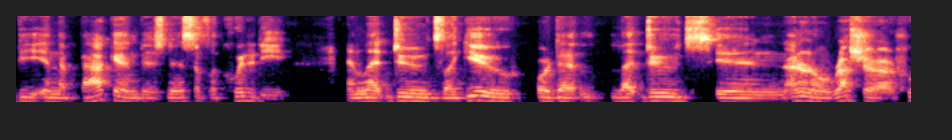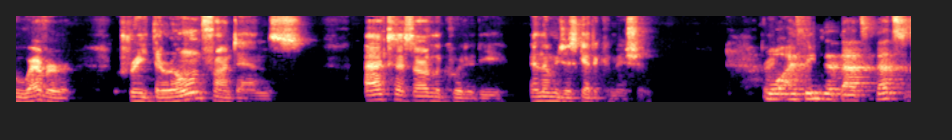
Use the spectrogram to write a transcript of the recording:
be in the back end business of liquidity and let dudes like you or that let dudes in I don't know Russia or whoever create their own front ends, access our liquidity, and then we just get a commission. Right? Well, I think that that's that's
